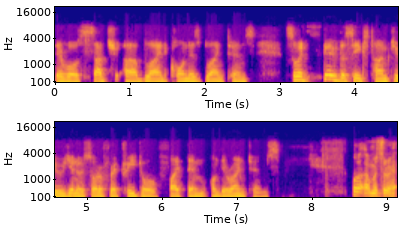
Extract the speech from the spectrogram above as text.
There was such uh, blind corners, blind turns. So it gave the Sikhs time to, you know, sort of retreat or fight them on their own terms. Well, Amritsar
